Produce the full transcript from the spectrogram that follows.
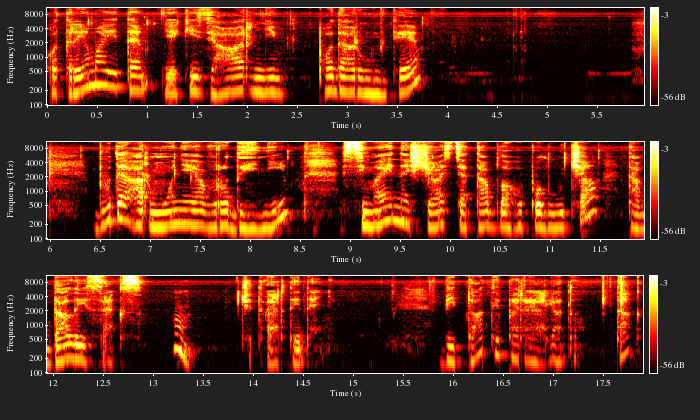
Отримаєте якісь гарні подарунки. Буде гармонія в родині, сімейне щастя та благополуччя та вдалий секс. Хм, четвертий день. Віддати перегляду. Так?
